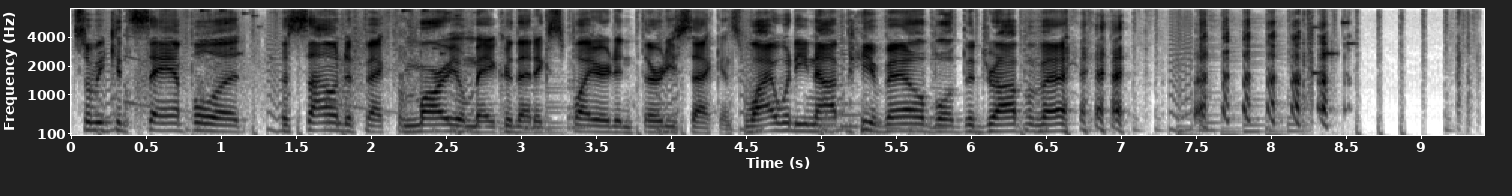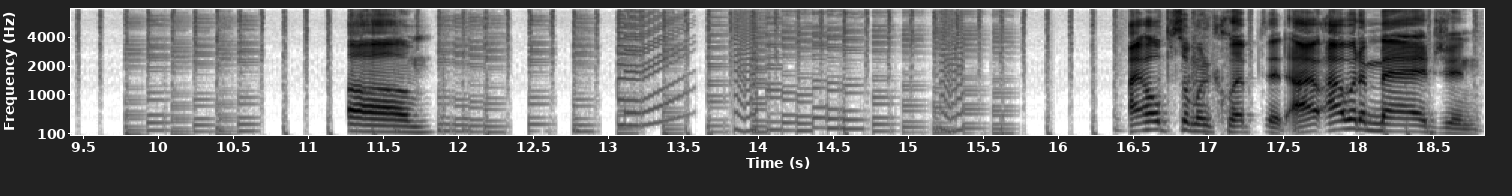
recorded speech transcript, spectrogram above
so we could sample a, a sound effect from Mario Maker that expired in 30 seconds. Why would he not be available at the drop of a hat? um I hope someone clipped it. I, I would imagine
